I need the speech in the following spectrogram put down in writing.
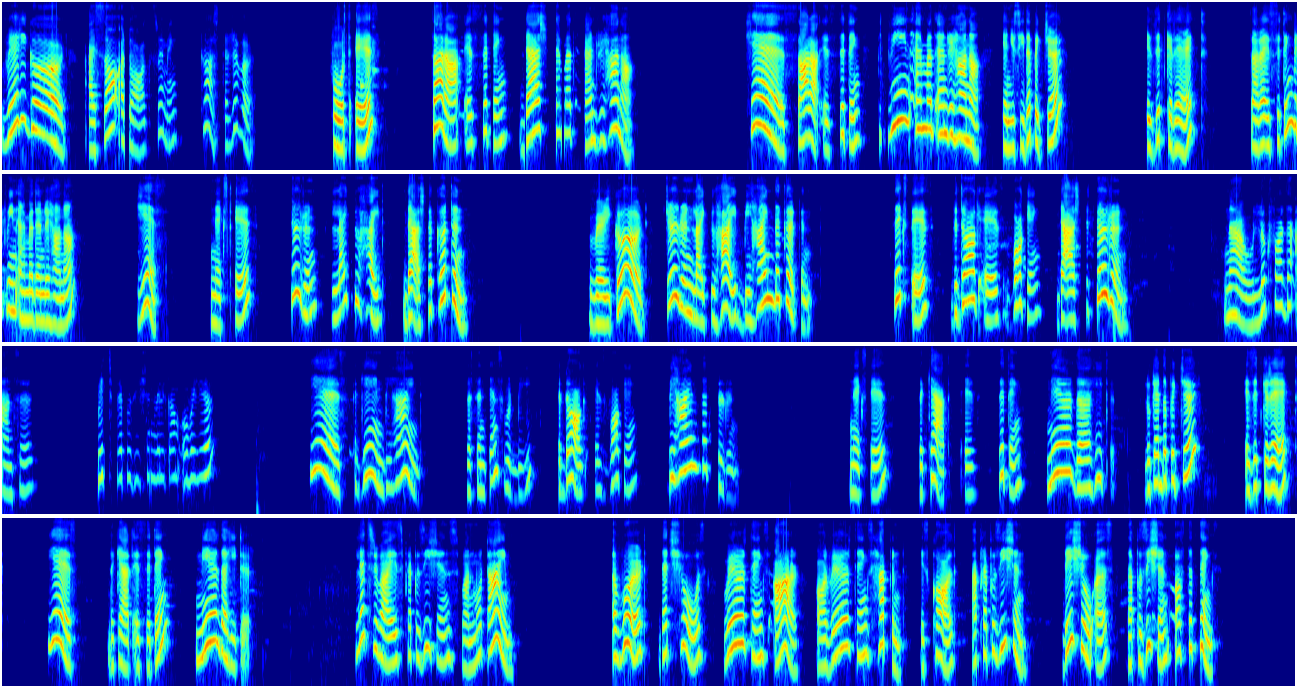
Very good. I saw a dog swimming across the river. Fourth is Sarah is sitting dash Ahmed and Rihanna. Yes, Sarah is sitting between Ahmed and Rihanna. Can you see the picture? Is it correct? Sarah is sitting between Ahmed and Rihanna. Yes. Next is children like to hide dash the curtain. Very good. Children like to hide behind the curtain. Sixth is the dog is walking dash the children. Now look for the answer which preposition will come over here? Yes, again behind. The sentence would be the dog is walking behind the children. Next is the cat is sitting near the heater. Look at the picture. Is it correct? Yes, the cat is sitting near the heater. Let's revise prepositions one more time. A word that shows where things are or where things happen is called a preposition. They show us the position of the things.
